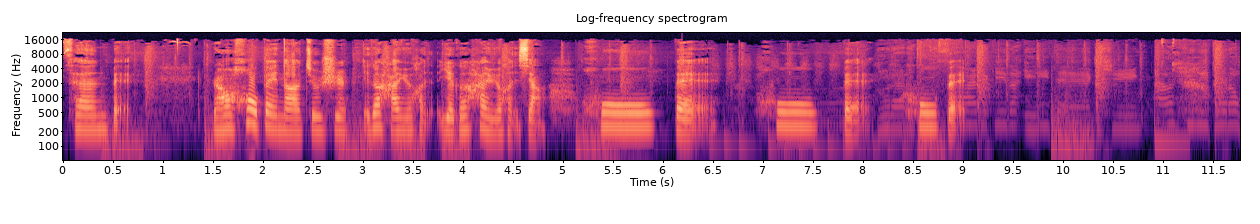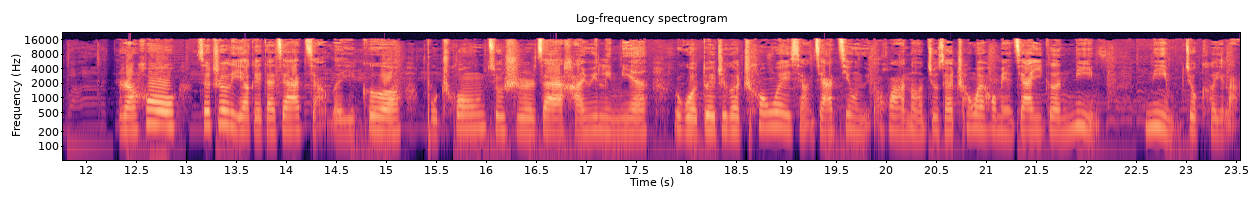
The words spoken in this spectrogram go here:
参北。然后后辈呢，就是也跟韩语很，也跟汉语很像，湖北”，湖北，湖北。然后在这里要给大家讲的一个补充，就是在韩语里面，如果对这个称谓想加敬语的话呢，就在称谓后面加一个 name，name 就可以啦。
